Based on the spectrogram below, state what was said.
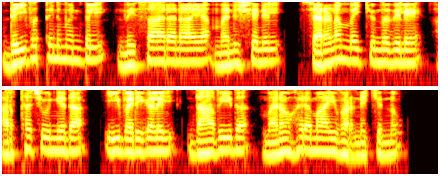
ദൈവത്തിനു മുൻപിൽ നിസ്സാരനായ മനുഷ്യനിൽ ശരണം വയ്ക്കുന്നതിലെ അർത്ഥശൂന്യത ഈ വരികളിൽ ദാവീദ് മനോഹരമായി വർണിക്കുന്നു.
